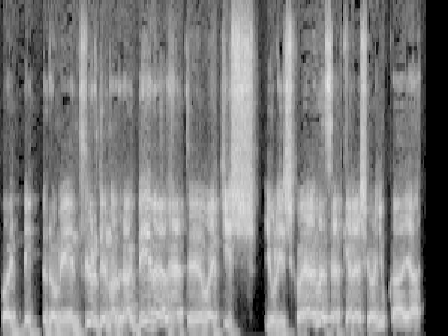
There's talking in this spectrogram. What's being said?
vagy mit tudom én, fürdőnadrág bérelhető, vagy kis Juliska elveszett, keresi anyukáját.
